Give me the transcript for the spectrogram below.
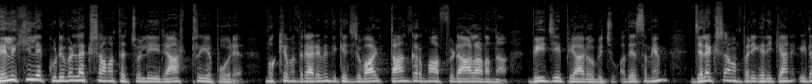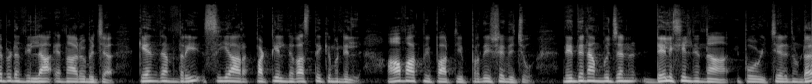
ഡൽഹിയിലെ കുടിവെള്ളക്ഷാമത്തെ ചൊല്ലി രാഷ്ട്രീയ പോര്. മുഖ്യമന്ത്രി അരവിന്ദ് കെജ്രിവാൾ ടാങ്കർ മാഫിയുടെ ആളാണെന്ന് ബി ജെ പി ആരോപിച്ചു. അതേസമയം ജലക്ഷാമം പരിഹരിക്കാൻ ഇടപെടുന്നില്ല എന്നാരോപിച്ച് കേന്ദ്രമന്ത്രി സി ആർ പട്ടീലിന്റെ വസതിക്ക് മുന്നിൽ ആം ആദ്മി പാർട്ടി പ്രതിഷേധിച്ചു. നിതിൻ അംബുജൻ ഡൽഹിയിൽ നിന്ന് ഇപ്പോൾ ചേരുന്നുണ്ട്.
